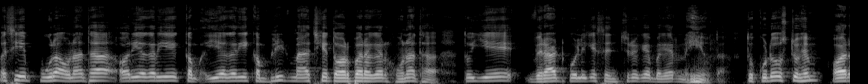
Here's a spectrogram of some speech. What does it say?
बस ये पूरा होना था और ये अगर ये कम, ये अगर ये कंप्लीट मैच के तौर पर अगर होना था तो ये विराट कोहली के सेंचुरी के बगैर नहीं होता। तो कुडोज टू हिम और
